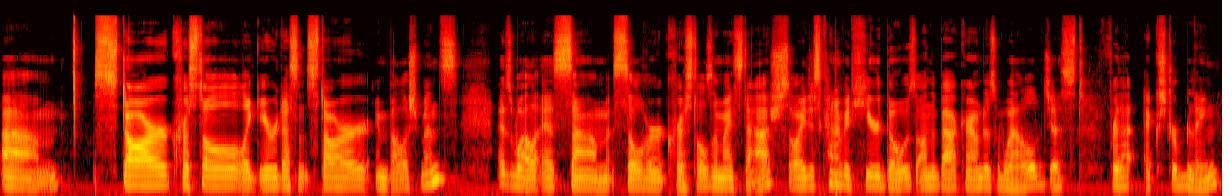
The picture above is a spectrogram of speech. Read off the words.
um, star crystal, like iridescent star embellishments, as well as some silver crystals in my stash. So I just kind of adhered those on the background as well, just for that extra bling.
